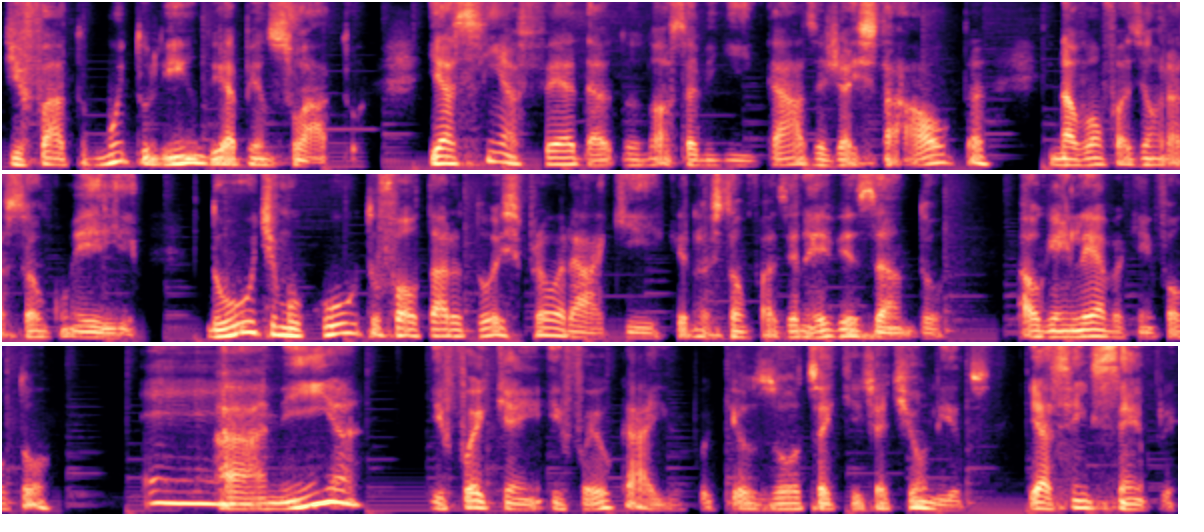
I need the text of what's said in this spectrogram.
de fato, muito lindo e abençoado. E assim a fé da, do nosso amiguinho em casa já está alta, e nós vamos fazer uma oração com ele. No último culto, faltaram dois para orar aqui, que nós estamos fazendo, revezando. Alguém lembra quem faltou? É, A Aninha e foi quem? E foi o Caio, porque os outros aqui já tinham lido. E assim sempre.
